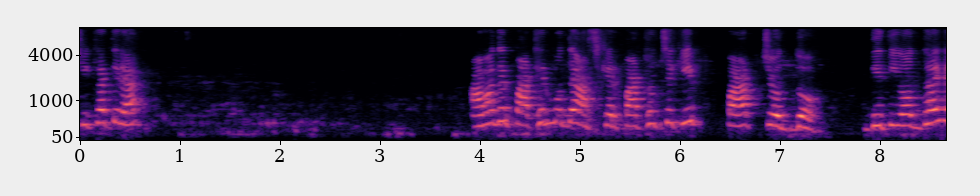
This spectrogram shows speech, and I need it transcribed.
শিক্ষার্থীরা আমাদের পাঠের মধ্যে আজকের পাঠ হচ্ছে কি? পাঠ চোদ্দ দ্বিতীয় অধ্যায়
